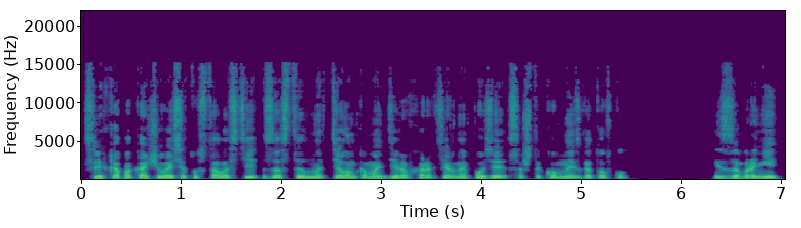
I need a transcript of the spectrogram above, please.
слегка покачиваясь от усталости, застыл над телом командира в характерной позе со штыком на изготовку. Из-за брони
